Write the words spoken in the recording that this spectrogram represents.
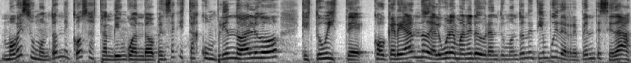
moves un montón de cosas también cuando pensás que estás cumpliendo algo que estuviste co-creando de alguna manera durante un montón de tiempo y de repente se da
